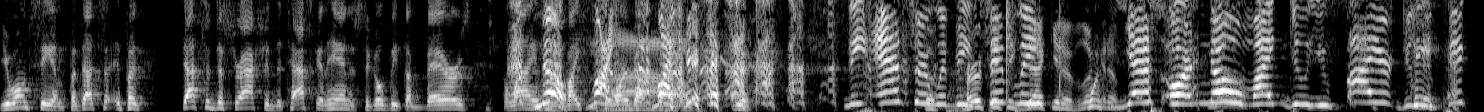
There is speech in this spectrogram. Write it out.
You won't see him, but that's but that's a distraction. The task at hand is to go beat the Bears, the Lions, No, and the Vikings. Mike, Don't Mike. Browns. The answer would be simply executive. Look at him. yes or no, Mike. Do you fire? Do you pick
